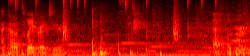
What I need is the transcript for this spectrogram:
I got a plate right here. That's the burger.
